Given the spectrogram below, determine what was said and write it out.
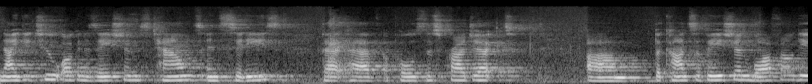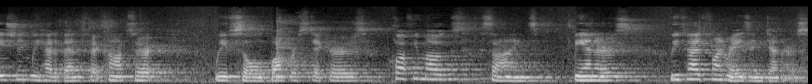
92 organizations, towns, and cities that have opposed this project. Um, The Conservation Law Foundation, we had a benefit concert. We've sold bumper stickers, coffee mugs, signs, banners. We've had fundraising dinners.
